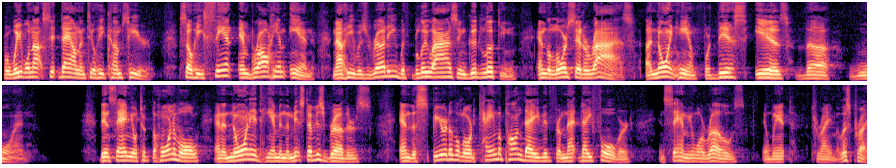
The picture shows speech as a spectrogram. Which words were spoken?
for we will not sit down until he comes here. So he sent and brought him in. Now he was ruddy with blue eyes and good looking. And the Lord said, Arise, anoint him, for this is the one. Then Samuel took the horn of oil and anointed him in the midst of his brothers. And the Spirit of the Lord came upon David from that day forward. And Samuel arose and went to Ramah. Let's pray.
